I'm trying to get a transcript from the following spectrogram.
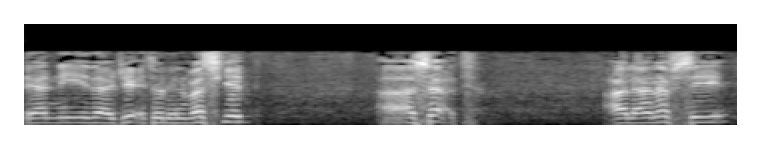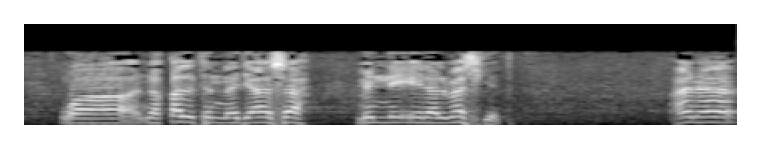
لأني إذا جئت للمسجد أسأت على نفسي ونقلت النجاسة مني إلى المسجد. أنا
